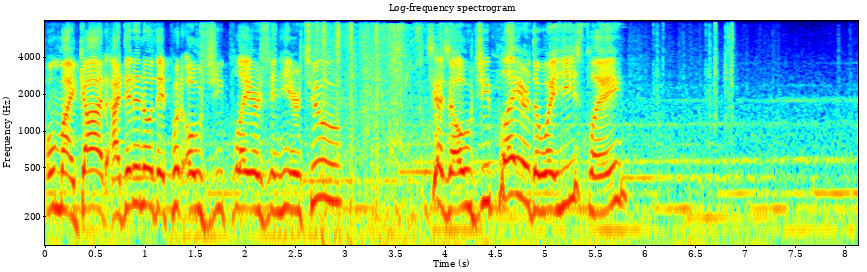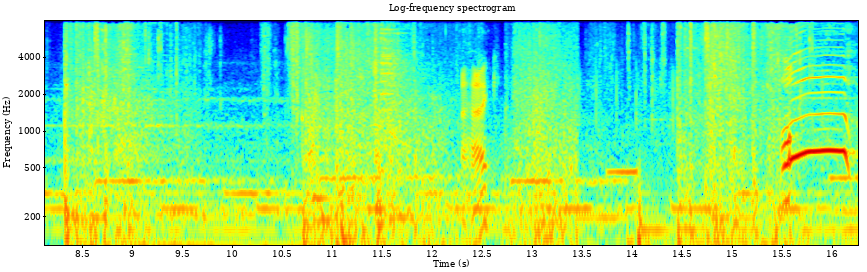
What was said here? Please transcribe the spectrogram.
Oh my god, I didn't know they put OG players in here too. This guy's an OG player the way he's playing. Heck? Oh!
